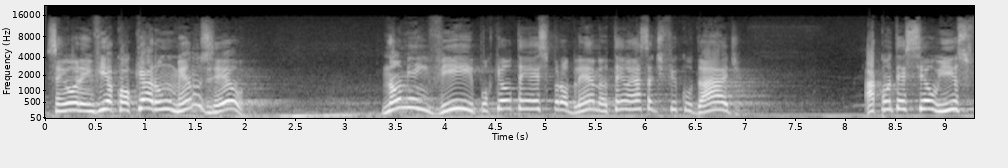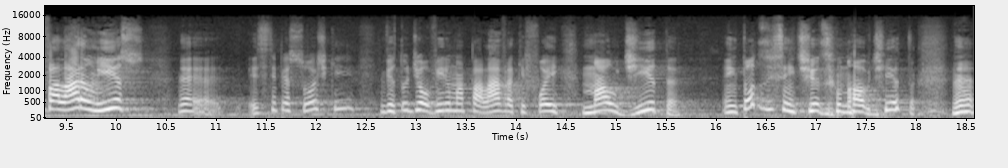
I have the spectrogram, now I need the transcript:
Senhor, envia qualquer um, menos eu. Não me envie, porque eu tenho esse problema, eu tenho essa dificuldade. Aconteceu isso, falaram isso. Né? Existem pessoas que, em virtude de ouvirem uma palavra que foi maldita, em todos os sentidos, o maldito, né?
